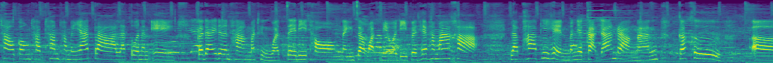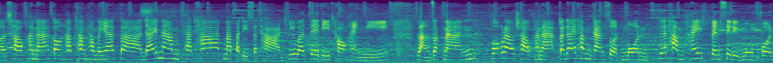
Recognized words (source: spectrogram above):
ชาวกองทัพธรรมธรรมยาตรา และตัวนันเอง ก็ได้เดินทางมาถึงวัดเจดีทอง ในจังหวัดเมียวดีประเทศพม่าค่ะ และภาพที่เห็นบรรยากาศด้านหลังนั้น ก็คือชาวคณะกองทัพธรรมธรรมยาตราได้นำพระธาตุมาประดิษฐานที่วัดเจดีทองแห่งนี้ หลังจากนั้นพวกเราชาวคณะก็ได้ทำการสวดมนต์เพื่อทำให้เป็นสิริมงคล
